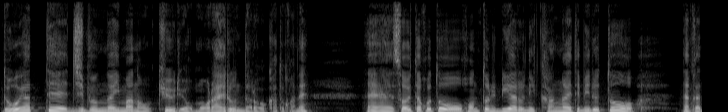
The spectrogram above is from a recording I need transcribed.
どうやって自分が今の給料をもらえるんだろうかとかね、えー、そういったことを本当にリアルに考えてみると、なんか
